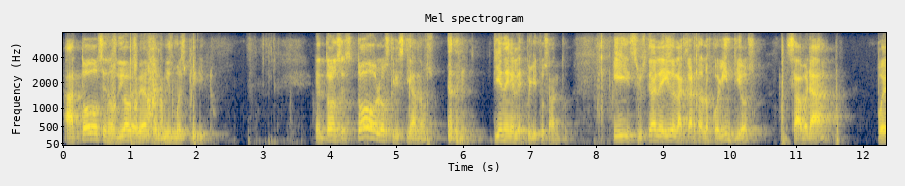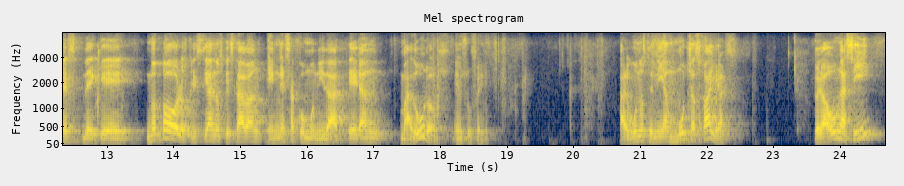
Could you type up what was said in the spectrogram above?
A todos se nos dio a beber del mismo espíritu. Entonces, todos los cristianos tienen el Espíritu Santo. Y si usted ha leído la carta a los Corintios, sabrá pues de que no todos los cristianos que estaban en esa comunidad eran maduros en su fe. Algunos tenían muchas fallas, pero aún así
